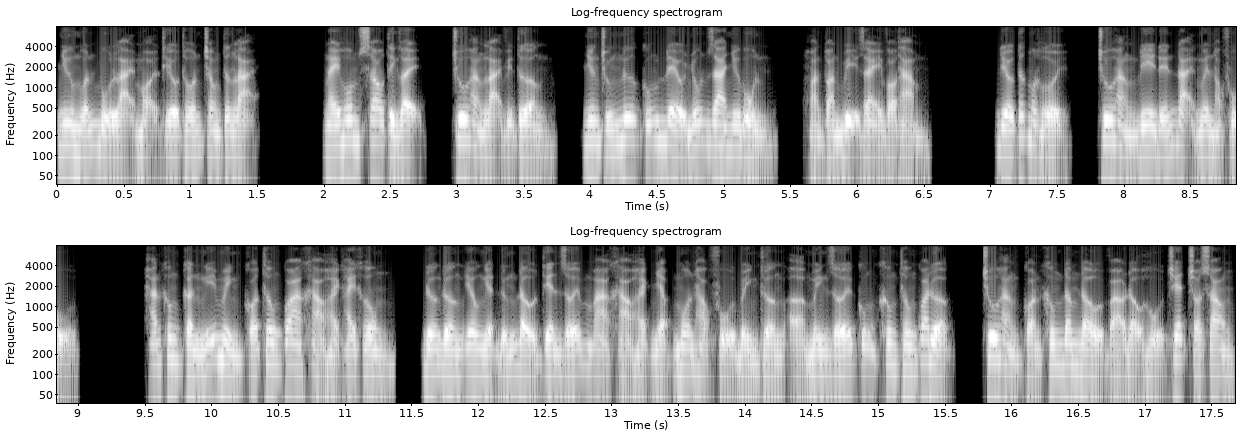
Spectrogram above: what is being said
như muốn bù lại mọi thiếu thốn trong tương lai ngày hôm sau tỉnh dậy, chu hằng lại vì tưởng, nhưng chúng nữ cũng đều nhún ra như bùn, hoàn toàn bị dày vào thảm. Điều tức một hồi, chu hằng đi đến đại nguyên học phủ hắn không cần nghĩ mình có thông qua khảo hạch hay không, đường đường yêu nghiệt đứng đầu tiên giới mà khảo hạch nhập môn học phủ bình thường ở minh giới cũng không thông qua được, chu hằng còn không đâm đầu vào đậu hủ chết cho xong.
